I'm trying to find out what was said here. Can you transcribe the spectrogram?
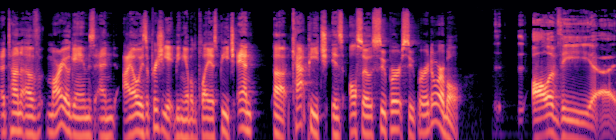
a, ton of Mario games. And I always appreciate being able to play as Peach. And uh, Cat Peach is also super, super adorable all of the uh,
